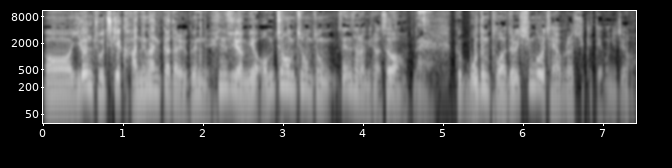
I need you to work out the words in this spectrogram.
어, 이런 조직의 가능한 까닭은 흰수염이 엄청 엄청 엄청 센 사람이라서 네. 그 모든 부하들을 힘으로 제압을 할 수 있기 때문이죠.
